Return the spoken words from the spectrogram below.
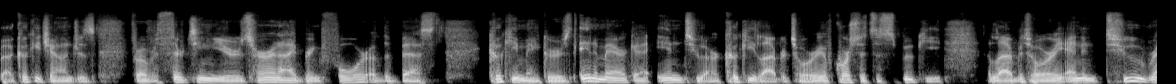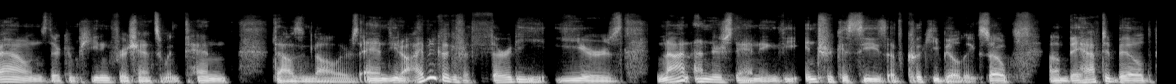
uh, cookie challenges for over 13 years. Her and I bring four of the best cookie makers in America into our cookie laboratory. Of course, it's a spooky laboratory, and in two rounds, they're competing for a chance to win ten thousand dollars. And you know, I've been cooking for 30 years, not understanding the intricacies of cookie building. So um, they have to build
